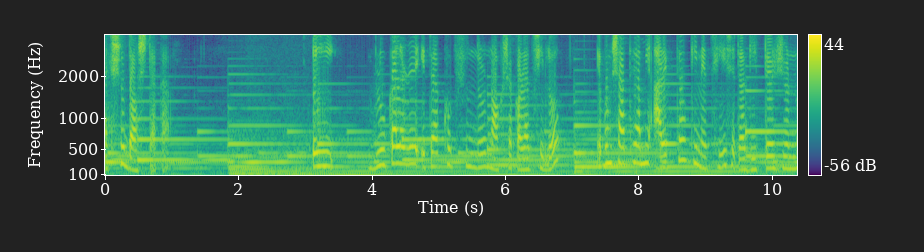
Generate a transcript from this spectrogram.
একশো দশ টাকা। এই ব্লু কালারের এটা খুব সুন্দর নকশা করা ছিল এবং সাথে আমি আরেকটাও কিনেছি, সেটা গিফটের জন্য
